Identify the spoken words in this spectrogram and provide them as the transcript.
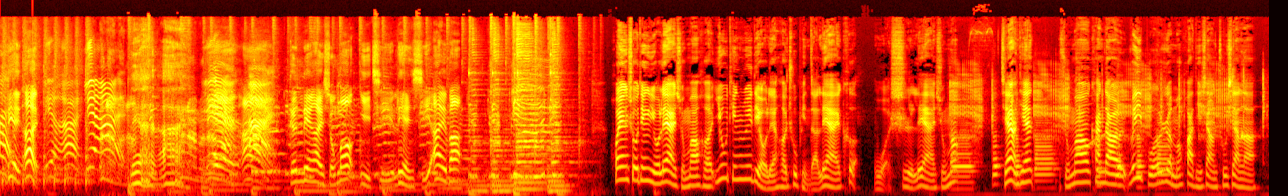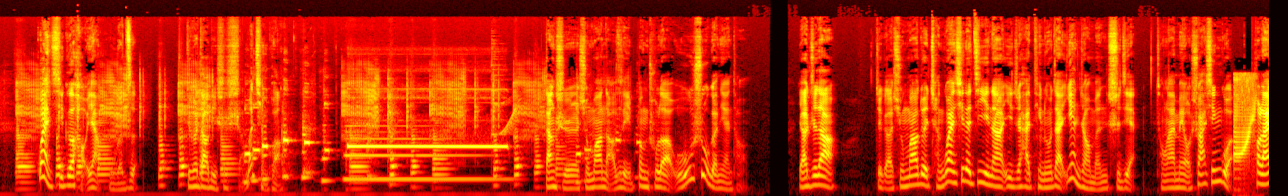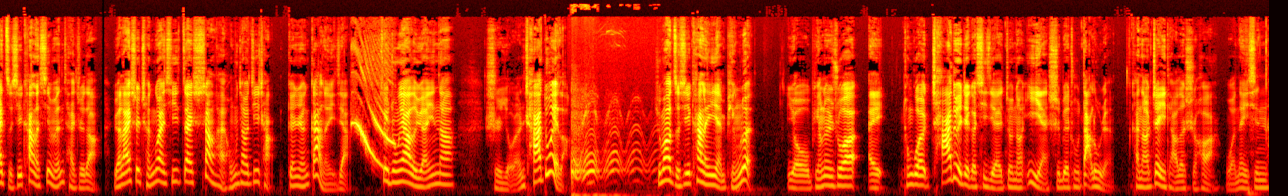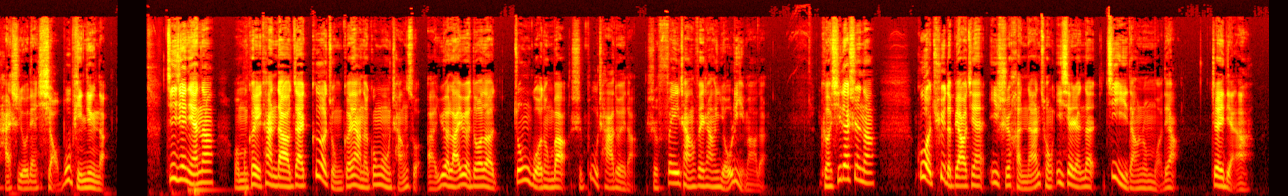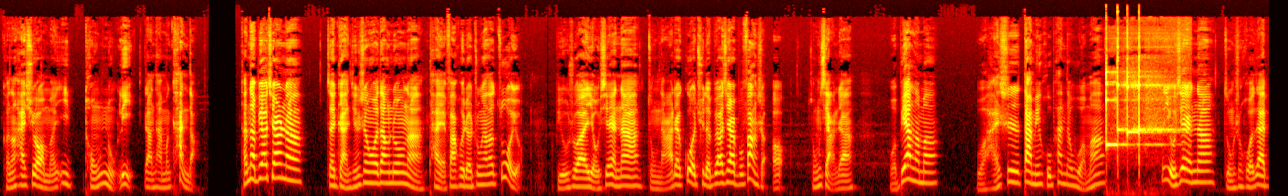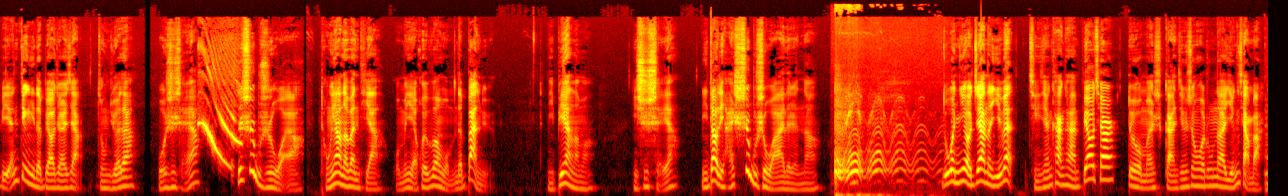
爱，恋爱，恋爱，恋爱，恋爱，恋爱。跟恋爱熊猫一起练习爱吧。欢迎收听由恋爱熊猫和优听 Radio 联合出品的恋爱课，我是恋爱熊猫。前两天，熊猫看到微博热门话题上出现了“冠希哥好样”五个字，这个到底是什么情况？当时熊猫脑子里蹦出了无数个念头。要知道，这个熊猫对陈冠希的记忆呢，一直还停留在艳照门事件，从来没有刷新过。后来仔细看了新闻才知道，原来是陈冠希在上海虹桥机场跟人干了一架。最重要的原因呢，是有人插队了。熊猫仔细看了一眼评论，有评论说：“哎，通过插队这个细节就能一眼识别出大陆人。”看到这一条的时候啊，我内心还是有点小不平静的。近些年呢，我们可以看到，在各种各样的公共场所啊，越来越多的中国同胞是不插队的，是非常非常有礼貌的。可惜的是呢，过去的标签一时很难从一些人的记忆当中抹掉。这一点啊，可能还需要我们一同努力，让他们看到。谈到标签呢，在感情生活当中呢，它也发挥着重要的作用。比如说，有些人呢，总拿着过去的标签不放手，总想着我变了吗？我还是大明湖畔的我吗？那有些人呢，总是活在别人定义的标签下，总觉得我是谁啊？这是不是我呀？同样的问题啊，我们也会问我们的伴侣：你变了吗？你是谁呀？你到底还是不是我爱的人呢？如果你有这样的疑问，请先看看标签对我们感情生活中的影响吧。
